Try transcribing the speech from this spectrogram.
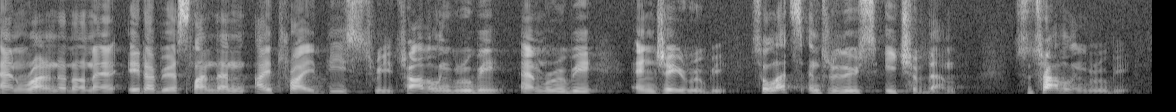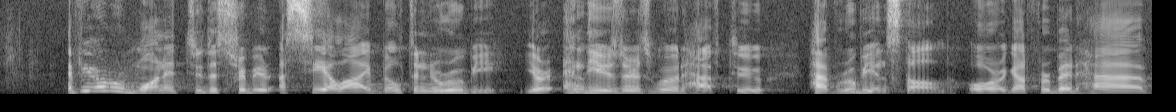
and run it on AWS Lambda, and I tried these three, Traveling Ruby, mRuby, and JRuby. So let's introduce each of them. So Traveling Ruby. If you ever wanted to distribute a CLI built in Ruby, your end users would have to have Ruby installed, or God forbid, have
